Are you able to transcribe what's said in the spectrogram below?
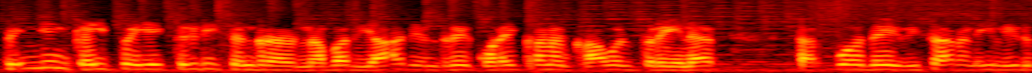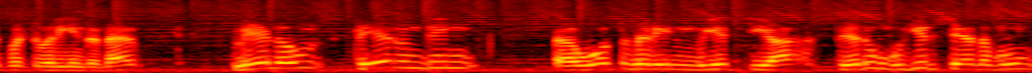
பெண்ணின் கைப்பையை திருடி சென்ற நபர் யார் என்று கொடைக்கானல் காவல்துறையினர் தற்போது விசாரணையில் ஈடுபட்டு வருகின்றனர். மேலும் பேருந்தின் ஓட்டுநரின் முயற்சியால் பெரும் உயிர் சேதமும்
